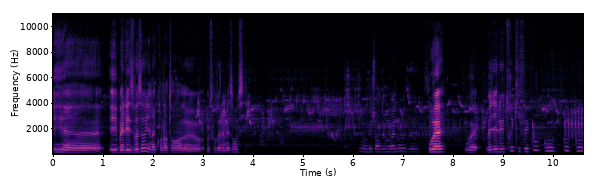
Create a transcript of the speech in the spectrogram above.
Et, euh, et bah, les oiseaux, il y en a qu'on entend autour de la maison aussi. Donc des genres de moineaux de... Ouais, ouais. Bah, il y a le truc qui fait coucou, coucou.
